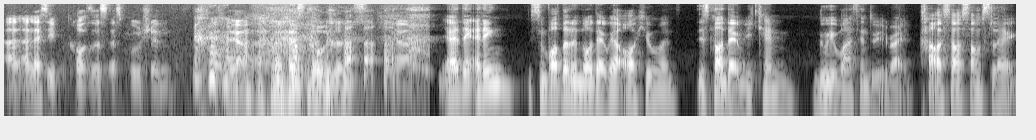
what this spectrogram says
unless it causes explosion. Or, yeah. Explosions. yeah. Yeah, I think I think it's important to know that we are all human. It's not that we can do it once and do it right. Cut ourselves some slack.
